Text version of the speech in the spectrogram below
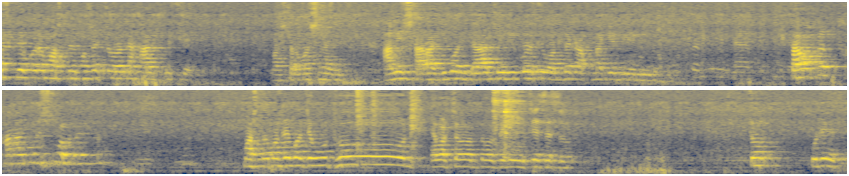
আস্তে করে মাস্টার মশাই চরণে হাত দিচ্ছে। মাস্টার মশাই আমি সারা জীবন যা চুরি করেছি অর্ধেক আপনাকে দিয়ে দিল। তাও আপনার থানা পুলিশ বলবেন না? মাস্টার মশাই বলছে, উঠুন। এবার চরণ তল থেকে উঠে এসেছ। উঠে গেছে।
